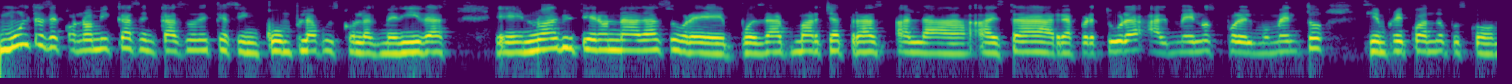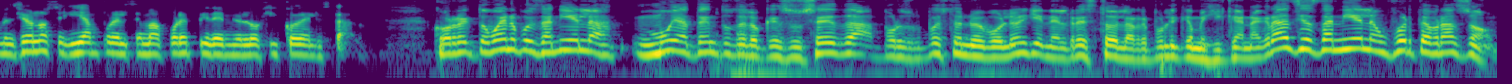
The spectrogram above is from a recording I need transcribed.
multas económicas en caso de que se incumpla pues con las medidas. Eh, no advirtieron nada sobre pues dar marcha atrás a, la, a esta reapertura, al menos por el momento, siempre y cuando, pues como menciono, seguían por el semáforo epidemiológico del Estado. Correcto. Bueno, pues Daniela, muy atentos de lo que suceda, por supuesto, en Nuevo León y en el resto de la República Mexicana. Gracias, Daniela. Un fuerte abrazo.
